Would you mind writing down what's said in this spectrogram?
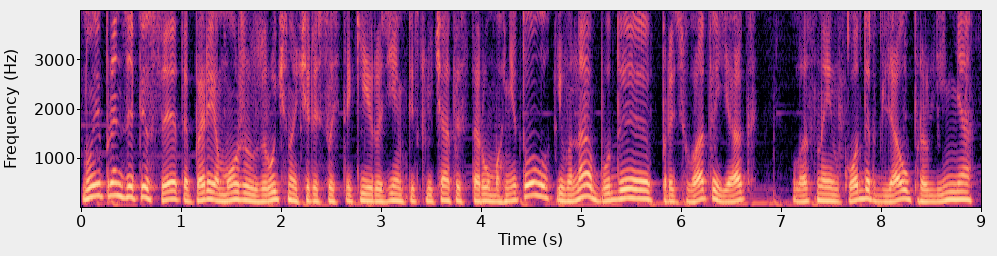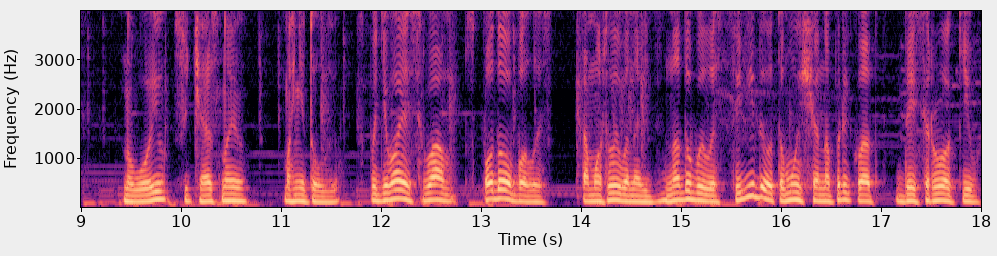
Ну і в принципі все. Тепер я можу зручно через ось такий роз'єм підключати стару магнітолу, і вона буде працювати як власне енкодер для управління новою сучасною магнітолою. Сподіваюсь, вам сподобалось та, можливо, навіть знадобилось це відео, тому що, наприклад, десь років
